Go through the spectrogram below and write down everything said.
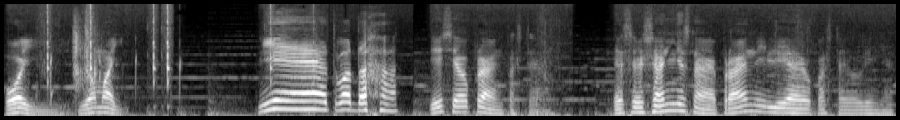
Ой, ё Нет, вода! Здесь я его правильно поставил. Я совершенно не знаю, правильно ли я его поставил или нет.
